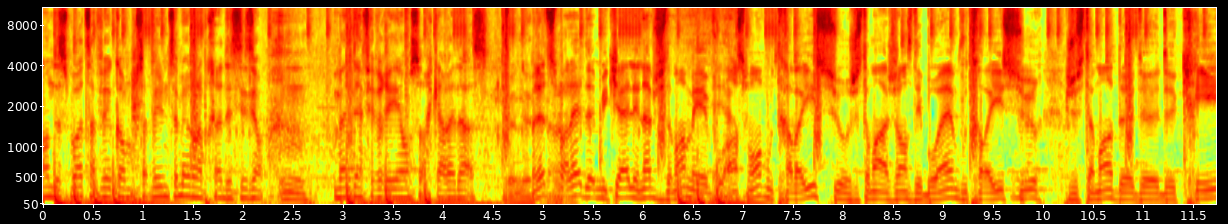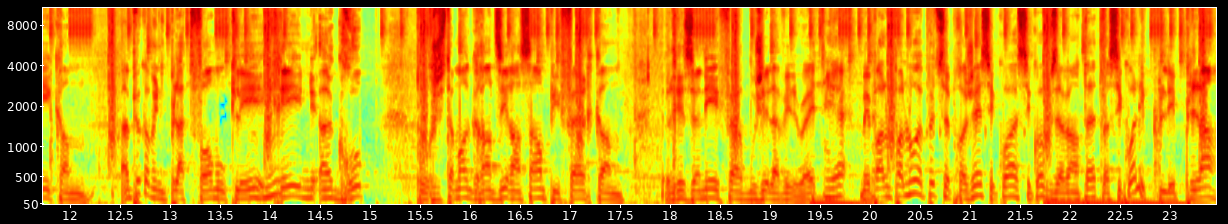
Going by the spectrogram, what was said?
on the spot. Ça fait, comme, ça fait une semaine qu'on a pris la décision. Mhm. 21 février, on sort Mais là, tu parlais de Michael Lenaf justement, mais vous, Yeah. en ce moment, vous travaillez sur justement Agence des Bohèmes, vous travaillez sur justement de, de, de créer comme un peu comme une plateforme ou clé, Mhm. créer une- un groupe pour justement grandir ensemble puis faire comme résonner et faire bouger la ville, right? Yeah. Mais parle- parle-nous un peu de ce projet, c'est quoi, c'est quoi que vous avez en tête là? C'est quoi les, les plans?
